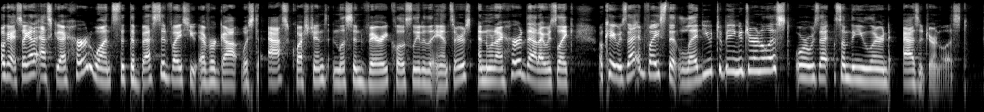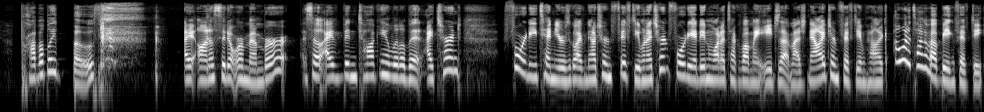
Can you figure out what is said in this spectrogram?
Okay, so I got to ask you I heard once that the best advice you ever got was to ask questions and listen very closely to the answers. And when I heard that, I was like, okay, was that advice that led you to being a journalist or was that something you learned as a journalist? Probably both. I honestly don't remember. So I've been talking a little bit. I turned 40 10 years ago. I've now turned 50. When I turned 40, I didn't want to talk about my age that much. Now I turned 50. I'm kind of like, I want to talk about being 50.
